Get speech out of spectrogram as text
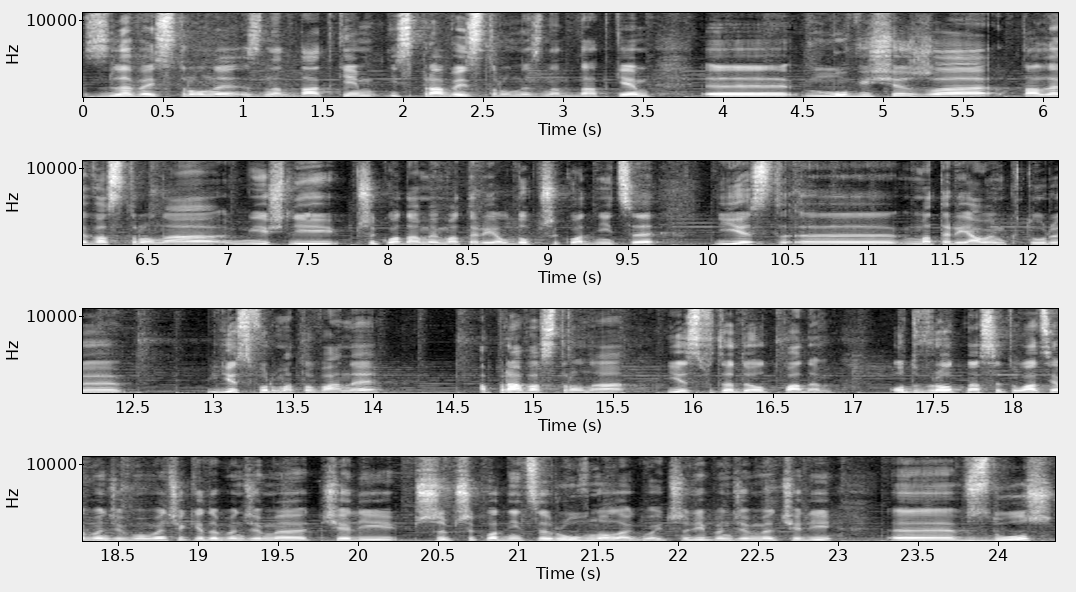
z lewej strony z naddatkiem i z prawej strony z naddatkiem. E, Mówi się, że ta lewa strona, jeśli przykładamy materiał do przykładnicy, jest e, materiałem, który jest formatowany, a prawa strona jest wtedy odpadem. Odwrotna sytuacja będzie w momencie, kiedy będziemy cieli przy przykładnicy równoległej, czyli będziemy cieli e, wzdłuż,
